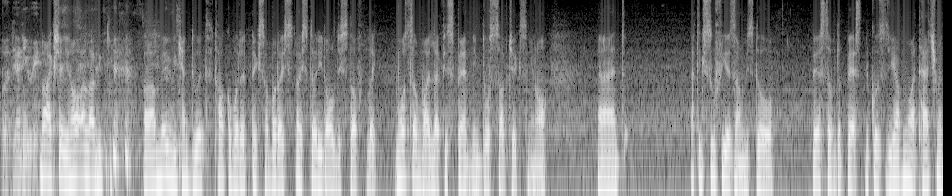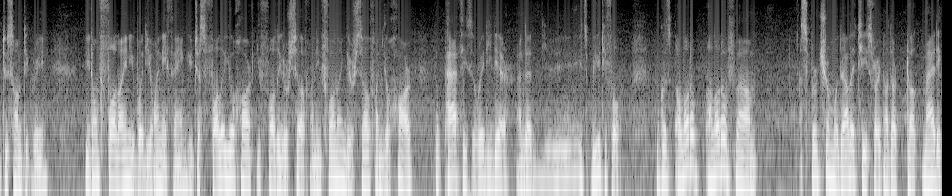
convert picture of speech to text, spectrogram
But anyway, No, actually, you know, uh, maybe we can do it, talk about it next time. But I, I studied all this stuff. Like most of my life is spent in those subjects, you know, and I think Sufism is the best of the best because you have no attachment to some degree. You don't follow anybody or anything. You just follow your heart. You follow yourself, and in following yourself and your heart, the path is already there, and that it's beautiful. Because a lot of a lot of um, spiritual modalities right now they're dogmatic.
